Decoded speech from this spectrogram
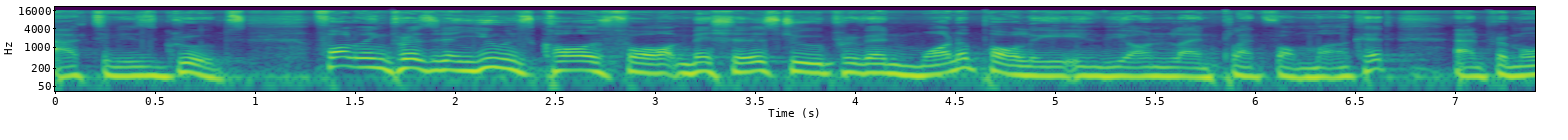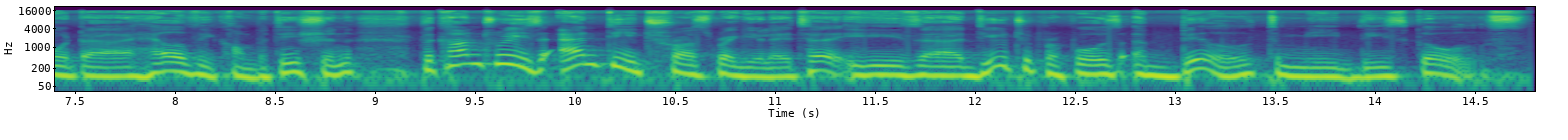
activist groups. Following President Yoon's calls for measures to prevent monopoly in the online platform market and promote a healthy competition, the country's antitrust regulator is uh, due to propose a bill to meet these goals.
